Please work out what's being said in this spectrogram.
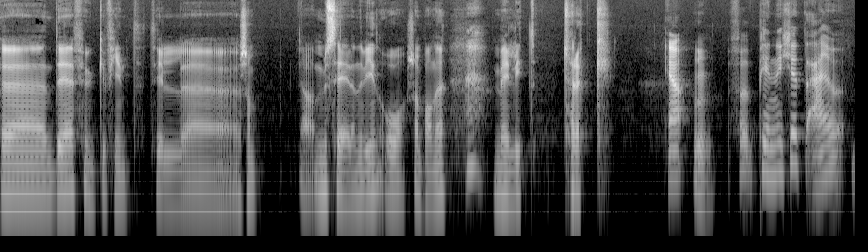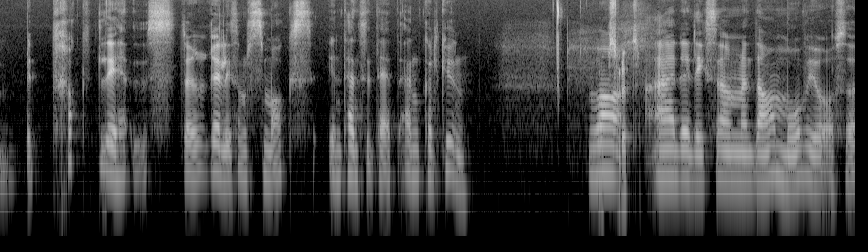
det funker fint til eh, ja, musserende vin og champagne med litt trøkk. Ja, Mm. for pinnekjøtt er jo betraktelig større liksom, smaksintensitet enn kalkun. Hva Absolutt. er det liksom Da må vi jo også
